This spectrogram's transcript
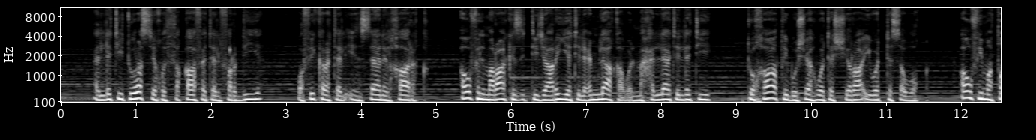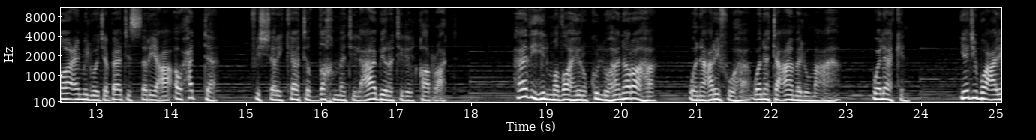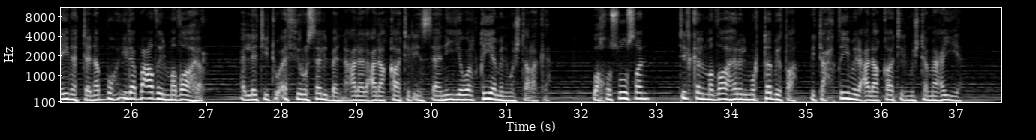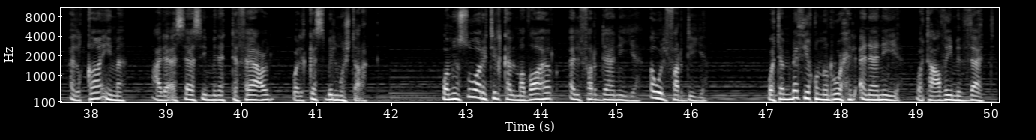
التي ترسخ الثقافة الفردية وفكرة الإنسان الخارق. أو في المراكز التجارية العملاقة والمحلات التي تخاطب شهوة الشراء والتسوق أو في مطاعم الوجبات السريعة أو حتى في الشركات الضخمة العابرة للقارات. هذه المظاهر كلها نراها ونعرفها ونتعامل معها. ولكن يجب علينا التنبه إلى بعض المظاهر التي تؤثر سلبا على العلاقات الإنسانية والقيم المشتركة وخصوصا تلك المظاهر المرتبطة بتحطيم العلاقات المجتمعية القائمة على أساس من التفاعل والكسب المشترك. ومن صور تلك المظاهر الفردانية أو الفردية وتنبثق من روح الأنانية وتعظيم الذات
